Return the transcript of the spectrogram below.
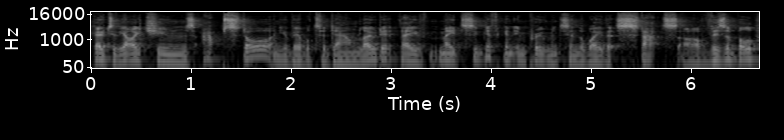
go to the iTunes App Store and you'll be able to download it. They've made significant improvements in the way that stats are visible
